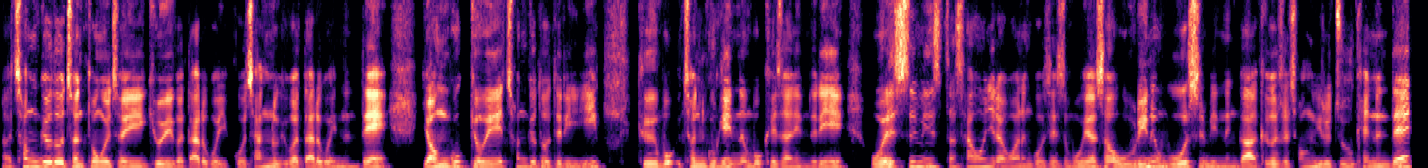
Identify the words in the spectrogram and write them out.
어, 청교도 전통을 저희 교회가 따르고 있고 장로교가 따르고 있는데 영국 교회의 청교도들이 그 모, 전국에 있는 목회자님들이 웨스트민스터 사원이라고 하는 곳에서 모여서 우리는 무엇을 믿는가 그것을 정리를 쭉 했는데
